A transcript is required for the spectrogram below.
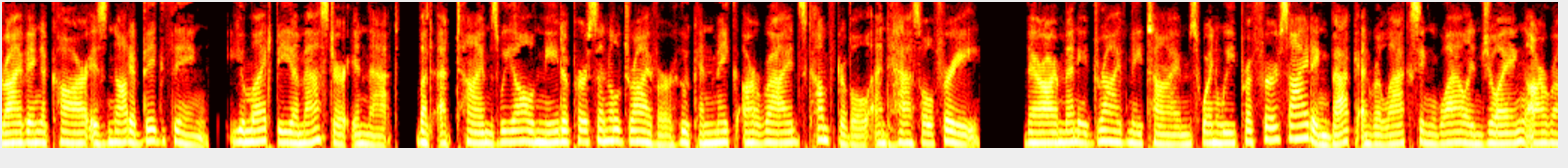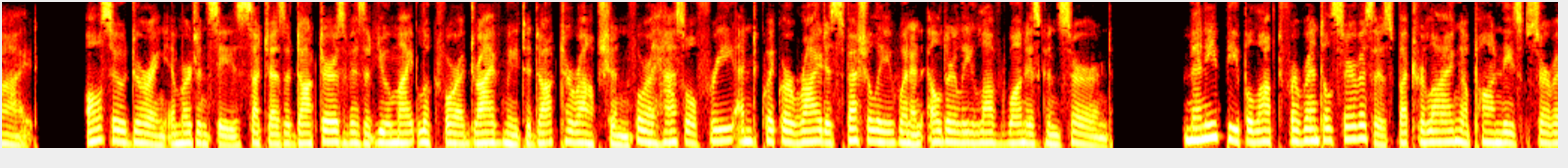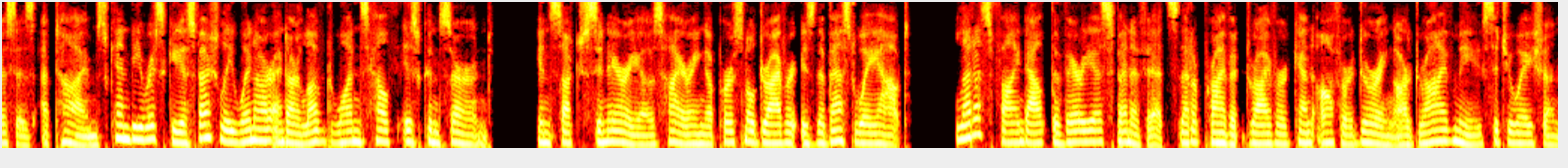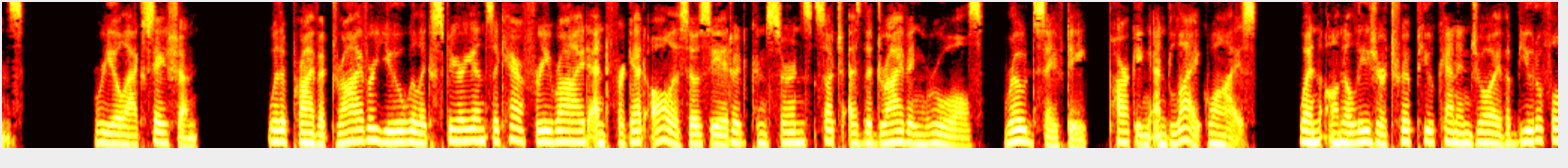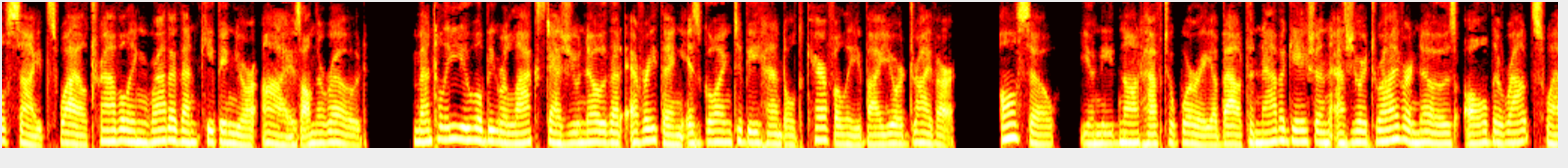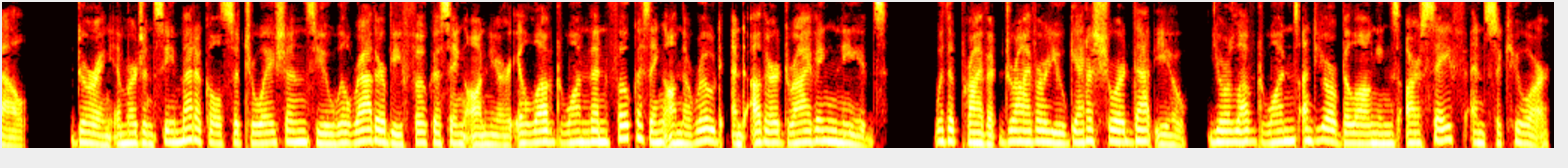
Driving a car is not a big thing, you might be a master in that, but at times we all need a personal driver who can make our rides comfortable and hassle free. There are many drive me times when we prefer sitting back and relaxing while enjoying our ride. Also, during emergencies such as a doctor's visit, you might look for a drive me to doctor option for a hassle free and quicker ride, especially when an elderly loved one is concerned. Many people opt for rental services, but relying upon these services at times can be risky, especially when our and our loved one's health is concerned. In such scenarios, hiring a personal driver is the best way out. Let us find out the various benefits that a private driver can offer during our Drive Me situations. Relaxation. With a private driver, you will experience a carefree ride and forget all associated concerns such as the driving rules, road safety, parking, and likewise. When on a leisure trip, you can enjoy the beautiful sights while traveling rather than keeping your eyes on the road. Mentally, you will be relaxed as you know that everything is going to be handled carefully by your driver. Also, you need not have to worry about the navigation as your driver knows all the routes well. During emergency medical situations, you will rather be focusing on your ill loved one than focusing on the road and other driving needs. With a private driver, you get assured that you, your loved ones, and your belongings are safe and secure.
